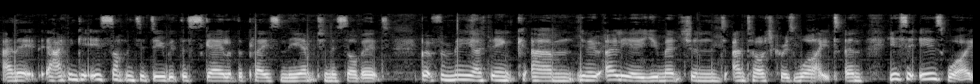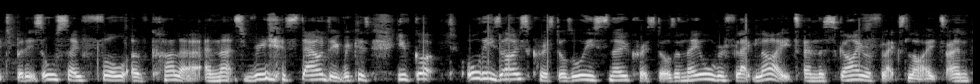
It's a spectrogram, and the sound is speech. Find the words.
And it I think it is something to do with the scale of the place and the emptiness of it. But for me I think um, you know earlier you mentioned Antarctica is white. And yes it is white but it's also full of colour. And that's really astounding because you've got all these ice crystals all these snow crystals and they all reflect light and the sky reflects light. And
